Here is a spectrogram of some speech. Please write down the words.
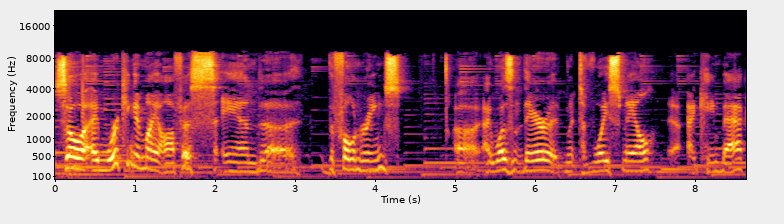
So I'm working in my office, and uh, the phone rings. Uh, I wasn't there, it went to voicemail. I came back,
